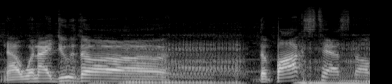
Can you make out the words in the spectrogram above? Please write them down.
Now when I do the the box test, I'll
